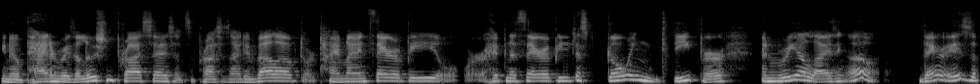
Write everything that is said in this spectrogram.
you know, pattern resolution process. It's a process I developed, or timeline therapy, or hypnotherapy. Just going deeper and realizing, oh, there is a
